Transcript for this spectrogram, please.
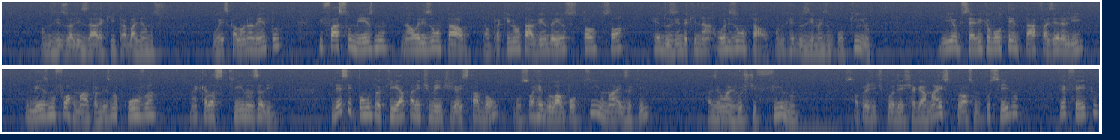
Vamos visualizar aqui, trabalhamos o escalonamento. E faço o mesmo na horizontal. Então para quem não está vendo aí, eu estou só reduzindo aqui na horizontal. Vamos reduzir mais um pouquinho. E observem que eu vou tentar fazer ali o mesmo formato, a mesma curva naquelas quinas ali. Nesse ponto aqui aparentemente já está bom. Vou só regular um pouquinho mais aqui. Fazer um ajuste fino. Só para a gente poder chegar mais próximo possível. Perfeito.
